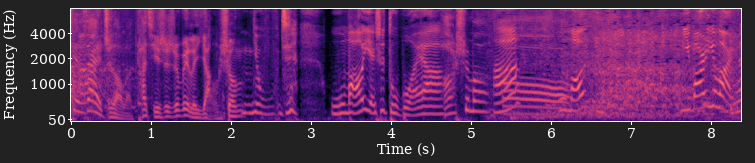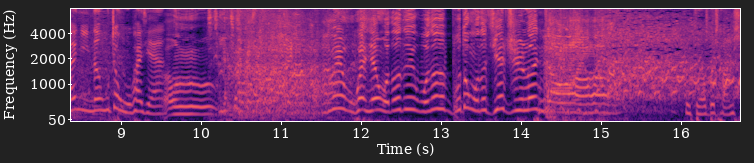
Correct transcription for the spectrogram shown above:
现在知道了，他其实是为了养生你五这五毛也是赌博呀？啊，是吗？啊，哦五毛，你玩一晚上你能挣五块钱？嗯，因为五块钱我都得我都不动，我都截肢了，你知道吗？这得不偿失。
